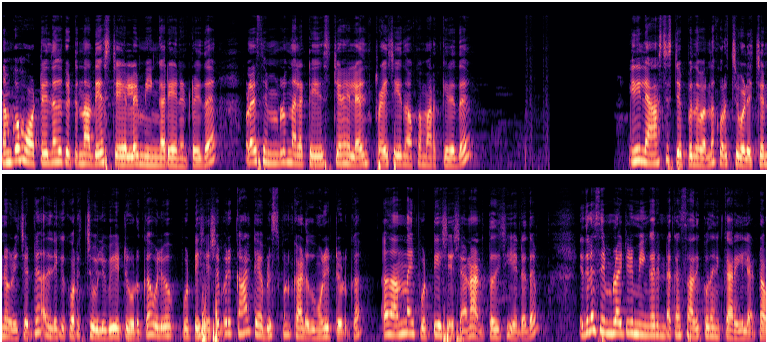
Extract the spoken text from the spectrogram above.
നമുക്ക് ഹോട്ടലിൽ നിന്നൊക്കെ കിട്ടുന്ന അതേ സ്റ്റൈലിലെ മീൻ കറിയാണ് കേട്ടോ ഇത്. വളരെ സിമ്പിളും നല്ല ടേസ്റ്റിയാണ്. എല്ലാവരും ട്രൈ ചെയ്ത് നോക്കാൻ മറക്കരുത്. ഇനി ലാസ്റ്റ് സ്റ്റെപ്പ് എന്ന് പറഞ്ഞാൽ കുറച്ച് വെളിച്ചെണ്ണ ഒഴിച്ചിട്ട് അതിലേക്ക് കുറച്ച് ഉലുവ ഇട്ട് കൊടുക്കുക. ഉലുവ പൊട്ടിയ ശേഷം ഒരു കാൽ ടേബിൾ സ്പൂൺ കടുകും കൂടി ഇട്ട് കൊടുക്കുക. അത് നന്നായി പൊട്ടിയ ശേഷമാണ് അടുത്തത് ചെയ്യേണ്ടത്. ഇതിന് സിമ്പിളായിട്ടൊരു മീൻ കറി ഉണ്ടാക്കാൻ സാധിക്കുമെന്ന് എനിക്കറിയില്ല കേട്ടോ.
